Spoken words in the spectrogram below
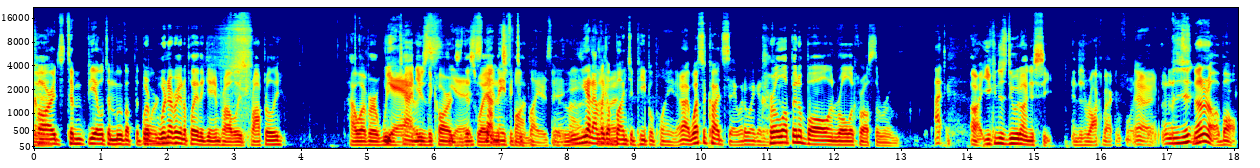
cards to be able to move up the We're, board. we're never gonna play the game probably properly. However, we Yeah, can use the cards yeah, this way. it's way. Not and made it's for fun. two players. Man. not- you gotta have like not, a right? bunch of people playing. It. All right, what's the card say? What do I gotta Curl up in a ball and roll across the room. I, All right, you can just do it on your seat and just rock back and forth. all right, Just- No, no, no, a ball.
